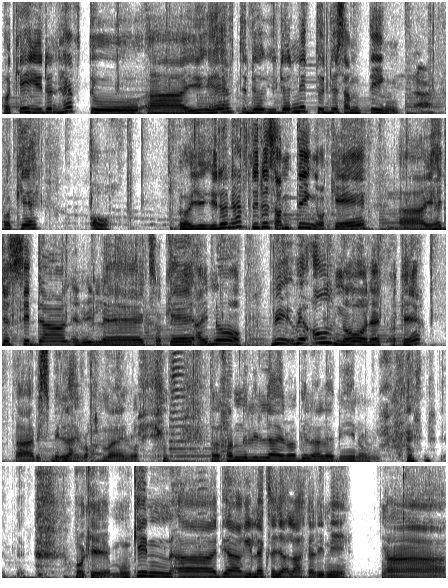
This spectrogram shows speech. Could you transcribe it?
Okay, you don't have to. Uh, you have to do. You don't need to do something. Ah. Okay. Oh. Uh, you, you don't have to do something, okay? Uh, you just sit down and relax, okay? I know. We we all know that, okay? Uh, Bismillahirrahmanirrahim. Alhamdulillahirrabbilalamin. okay, mungkin uh, dia relax sajalah kali ni. Ah. Ah.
